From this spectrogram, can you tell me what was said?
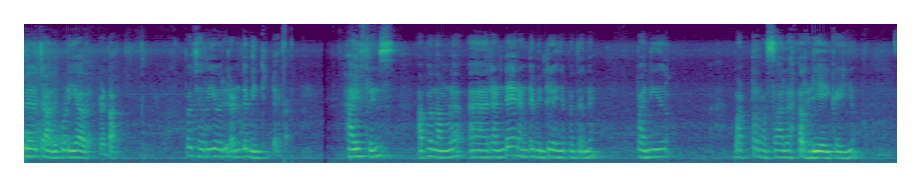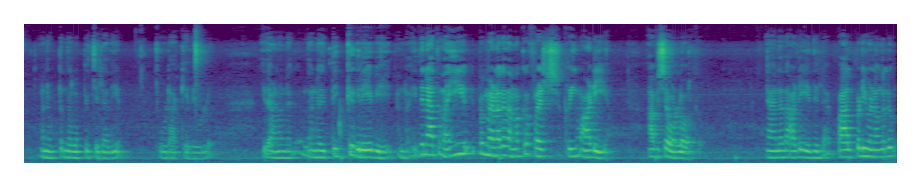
ഉപയോഗിച്ചാൽ മതി പൊടിയാതെ കേട്ടോ? അപ്പോൾ ചെറിയ ഒരു രണ്ട് മിനിറ്റ് ഇട്ടേക്കാം. ഹായ് ഫ്രണ്ട്സ് അപ്പോൾ നമ്മൾ രണ്ടേ രണ്ട് മിനിറ്റ് കഴിഞ്ഞപ്പോൾ തന്നെ പനീർ ബട്ടർ മസാല റെഡിയായി കഴിഞ്ഞു. അങ്ങനെ ഒട്ടും തിളപ്പിച്ചില്ല ചൂടാക്കിയതേ ഉള്ളൂ. ഇതാണ് നല്ല തിക്ക് ഗ്രേവി ഉണ്ട്? ഇതിനകത്ത് ഈ ഇപ്പം വേണമെങ്കിൽ നമുക്ക് ഫ്രഷ് ക്രീം ആഡ് ചെയ്യാം ആവശ്യമുള്ളവർക്ക്. ഞാനത് ആഡ് ചെയ്തില്ല. പാൽപ്പൊടി വേണമെങ്കിലും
